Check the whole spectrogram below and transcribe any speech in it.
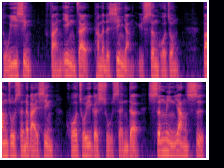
独一性反映在他们的信仰与生活中，帮助神的百姓活出一个属神的生命样式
